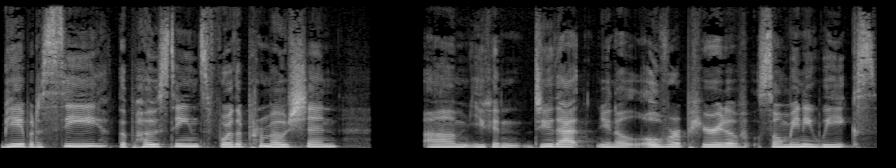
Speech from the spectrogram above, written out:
be able to see the postings for the promotion. Um, you can do that, you know, over a period of so many weeks.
